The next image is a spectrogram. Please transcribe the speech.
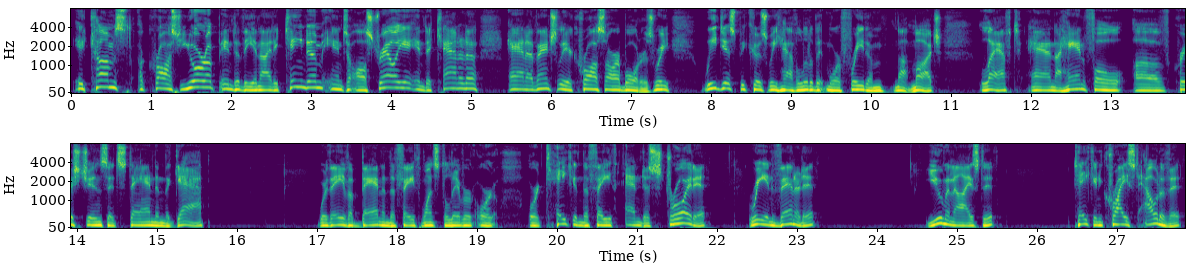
It comes across Europe into the United Kingdom, into Australia, into Canada, and eventually across our borders. We we just because we have a little bit more freedom, not much, left, and a handful of Christians that stand in the gap where they've abandoned the faith once delivered or or taken the faith and destroyed it, reinvented it, humanized it, taken Christ out of it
